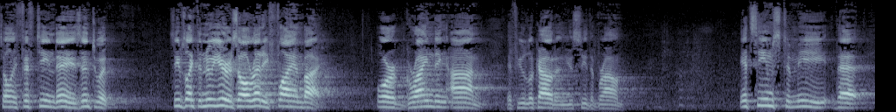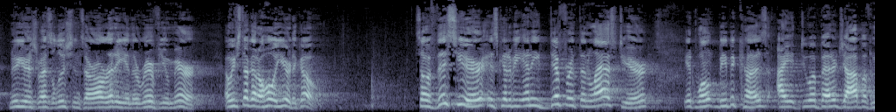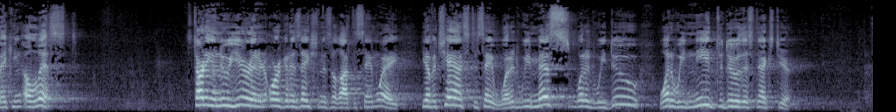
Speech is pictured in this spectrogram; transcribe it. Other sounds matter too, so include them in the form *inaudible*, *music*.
It's only 15 days into it. Seems like the new year is already flying by or grinding on if you look out and you see the brown. It seems to me that New Year's resolutions are already in the rearview mirror, and we've still got a whole year to go. So if this year is going to be any different than last year, it won't be because I do a better job of making a list. Starting a new year in an organization is a lot the same way. You have a chance to say, what did we miss? What did we do? What do we need to do this next year?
